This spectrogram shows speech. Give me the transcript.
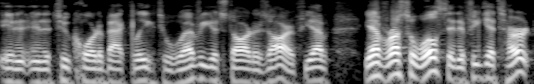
in a, in a two quarterback league to whoever your starters are, if you have you have Russell Wilson, if he gets hurt,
